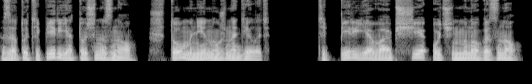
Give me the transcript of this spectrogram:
Зато теперь я точно знал, что мне нужно делать. Теперь я вообще очень много знал.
